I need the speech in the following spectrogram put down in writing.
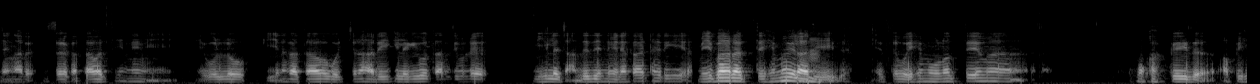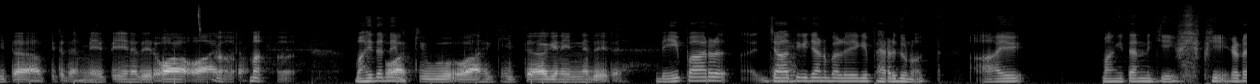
දැන් අර ඉස්සර කතාවත් තියන්නේ මේ එගොල්ලෝ කියන කතාව කොච්චර හරි කියලකිවොත් අන්තිමට ගිහිල චන්ද දෙන්න වෙනකාට හරි කියලා. මේ පාරත් එහෙම වෙලා. තියද එත එහෙම උනොත්තේම මොකක්කයිද අපි හිත අපිට දැන් මේ පේන දෙරවා මහිතන්නේ කිව්වා හිතාගෙන ඉන්න දේට. මේ පාර ජාතික ජන බලවේගේ පැරදුනොත් ආය මහිතන්න ජප එකට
